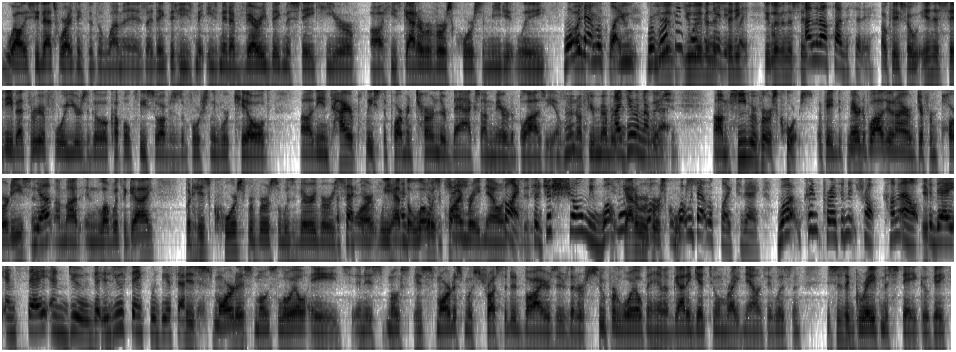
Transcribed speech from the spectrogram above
well, you see, that's where I think the dilemma is. I think that he's ma- he's made a very big mistake here. Uh, he's got to reverse course immediately. What would uh, that you, look like? You, Reversing you live, you live in the city. Do you live in the city? I live outside the city. Okay, so in the city, about three or four years ago, a couple of police officers unfortunately were killed. Uh, the entire police department turned their backs on Mayor De Blasio. Mm-hmm. I don't know if you remember. I do situation. remember that. Um, he reversed course. Okay, Mayor De Blasio and I are different parties. And yep. I'm not in love with the guy but his course reversal was very, very Effective. smart. We have and the so lowest crime rate now fine. in the city. So just show me what He's got to reverse what, course. What would that look like today? What can President Trump come out if today and say and do that his, you think would be effective? His smartest, most loyal aides and his most his smartest, most trusted advisors that are super loyal to him have got to get to him right now and say, listen, this is a grave mistake, okay?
